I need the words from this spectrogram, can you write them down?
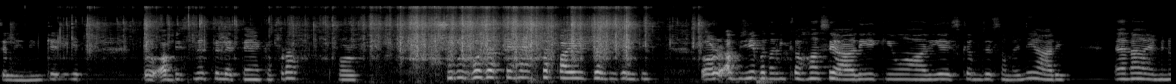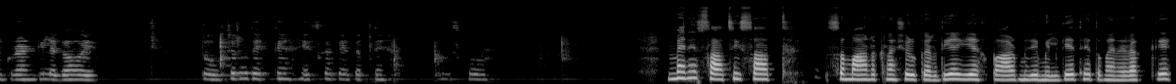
क्लीनिंग के लिए। तो अब इसमें से लेते हैं कपड़ा और शुरू हो जाते हैं सफ़ाई जल्दी जल्दी। और अब ये पता नहीं कहाँ से आ रही है, क्यों आ रही है, इसका मुझे समझ नहीं आ रही। है ना मैनू करंट ही लगा हुए तो चलो देखते हैं, इसका क्या करते हैं, इसको। मैंने साथ ही साथ सामान रखना शुरू कर दिया, ये अखबार मुझे मिल गए थे तो मैंने रख के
